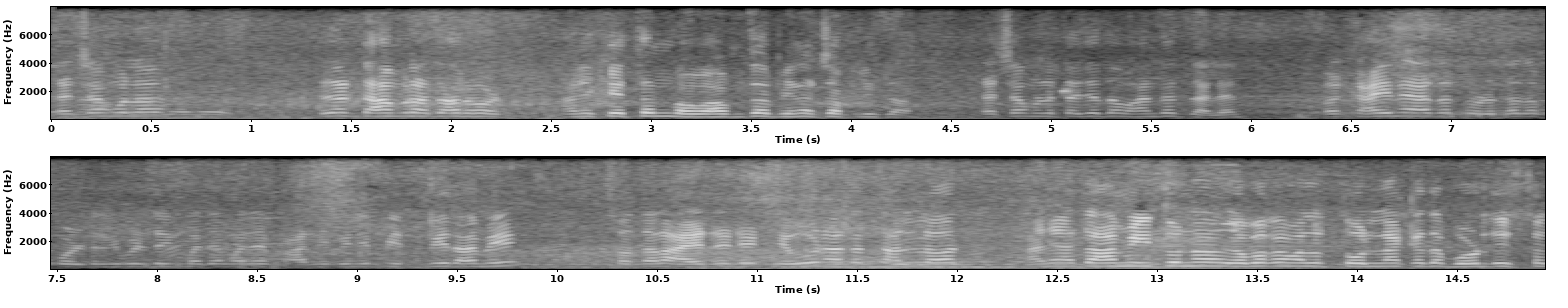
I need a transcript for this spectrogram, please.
त्याच्यामुळं त्याचा डांबराचा रोड आणि केतन भाऊ आमचा बिना चपलीचा. त्याच्यामुळे त्याच्या तर वांदच झाले. पण काही नाही आता थोडंसं पोल्ट्री बिल्डिंगमध्ये मध्ये पाणी पिणी पित पित आम्ही स्वतःला हायड्रेटेड ठेवून आता चाललो आहोत. आणि आता आम्ही इथून बघा मला टोल नाक्याचा बोर्ड दिसतोय.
